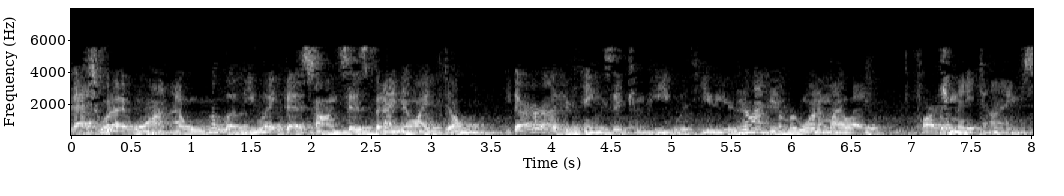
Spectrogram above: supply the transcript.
That's what I want. I want to love you like that song says, but I know I don't. There are other things that compete with you. You're not number one in my life far too many times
